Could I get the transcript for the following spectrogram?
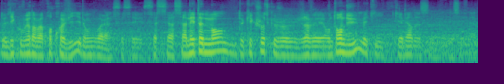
de découvrir dans ma propre vie. Donc voilà, c'est- un étonnement de quelque chose que j'avais entendu, mais qui, a l'air de se faire.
